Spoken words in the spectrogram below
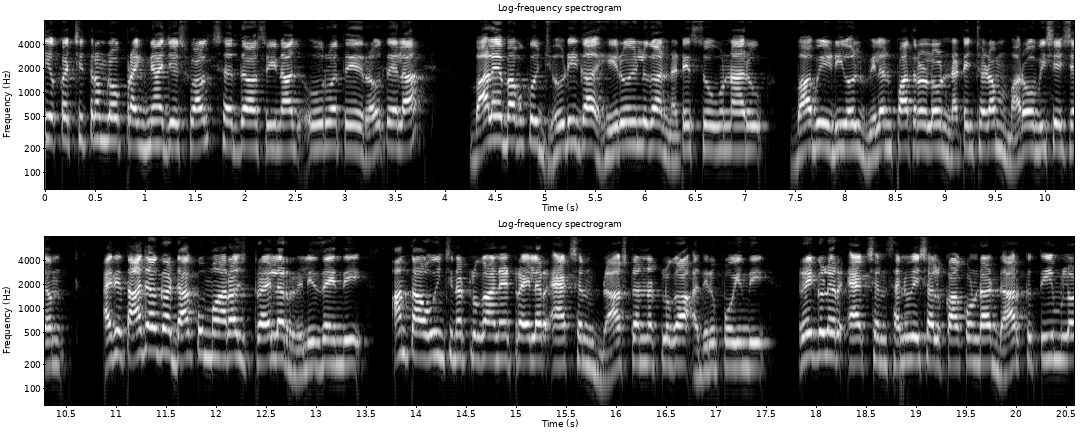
ఈ యొక్క చిత్రంలో ప్రజ్ఞా జైస్వాల్ శ్రద్ధా శ్రీనాథ్ ఊర్వతి రౌతేలా బాలయ్యబాబుకు జోడీగా హీరోయిన్లుగా నటిస్తూ ఉన్నారు. బాబీ డియోల్ విలన్ పాత్రలో నటించడం మరో విశేషం. అయితే తాజాగా డాకు మహారాజ్ ట్రైలర్ రిలీజ్ అయింది. అంతా ఊహించినట్లుగానే ట్రైలర్ యాక్షన్ బ్లాస్ట్ అన్నట్లుగా అదిరిపోయింది. రెగ్యులర్ యాక్షన్ సన్నివేశాలు కాకుండా డార్క్ థీమ్లో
